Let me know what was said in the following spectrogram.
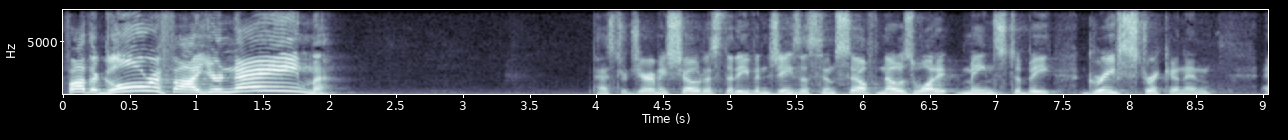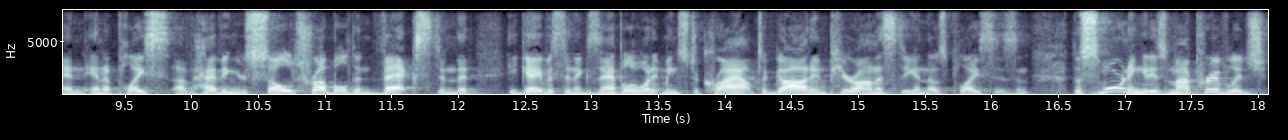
Father, glorify your name. Pastor Jeremy showed us that even Jesus himself knows what it means to be grief stricken and, and in a place of having your soul troubled and vexed, and that he gave us an example of what it means to cry out to God in pure honesty in those places. And this morning, it is my privilege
